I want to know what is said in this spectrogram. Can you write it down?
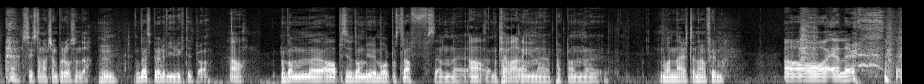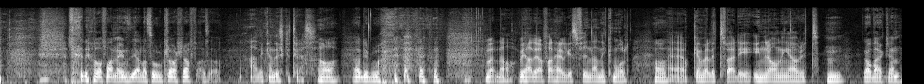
sista matchen på Råsunda. Mm. Och där spelade vi ju riktigt bra. Ja, Men de, eh, ja precis, de gjorde mål på straff sen. eh, Ja, när Cavani. Partan, eh, Partan var närheten när de filmade. Ja, eller? det var fan en jävla solklar straff alltså. Ja, det kan diskuteras. Ja, ja det beror. Men ja, vi hade i alla fall Helges fina nickmål. Ja. Och en väldigt svärdig inramning i övrigt. Mm. ja, verkligen.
